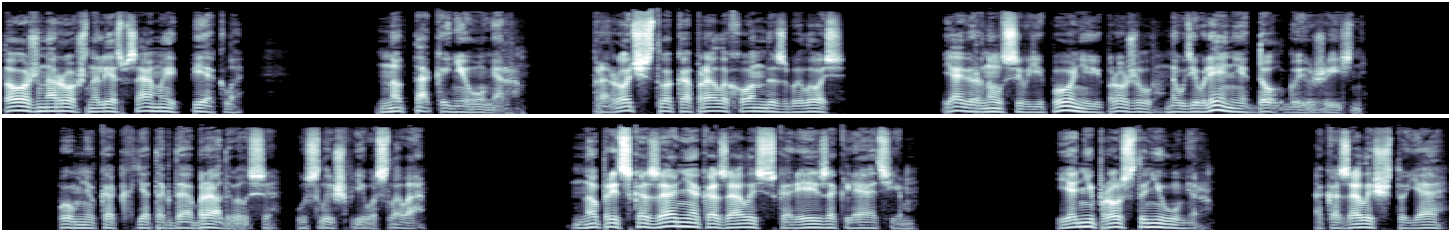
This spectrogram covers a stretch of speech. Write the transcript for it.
тоже нарочно лез в самое пекло. Но так и не умер. Пророчество капрала Хонда сбылось. Я вернулся в Японию и прожил, на удивление, долгую жизнь. Помню, как я тогда обрадовался, услышав его слова. Но предсказание оказалось скорее заклятием. Я не просто не умер. Оказалось, что я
